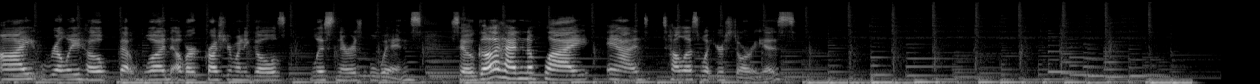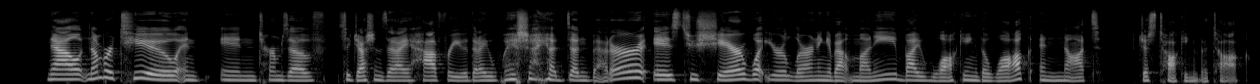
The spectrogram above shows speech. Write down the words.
I really hope that one of our Crush Your Money Goals listeners wins. So go ahead and apply and tell us what your story is. Now, number two, in in terms of suggestions that I have for you that I wish I had done better, is to share what you're learning about money by walking the walk and not just talking the talk.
